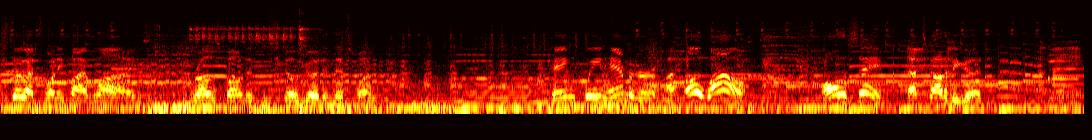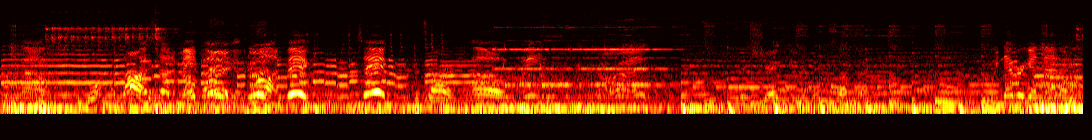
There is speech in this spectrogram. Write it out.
We still got 25 lines. Rose bonus is still good in this one. King, Queen, Hamburger. I- oh, wow. All the same. That's got to be good. How many? Wow. Well, That's not- not a main. Okay, oh, good. come on, big. Same. Guitar. Oh, Queen. All right. It's shaking. It means something. We never get that on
